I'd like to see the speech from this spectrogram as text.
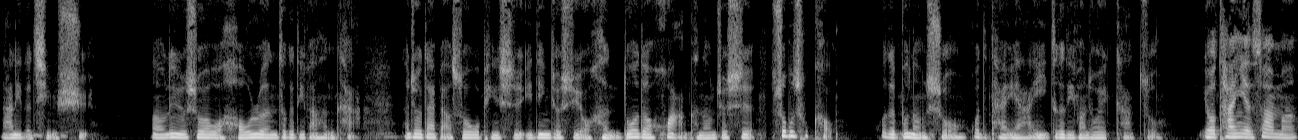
哪里的情绪。嗯、呃，例如说我喉咙这个地方很卡，那就代表说我平时一定就是有很多的话，可能就是说不出口，或者不能说，或者太压抑，这个地方就会卡住。有痰也算吗？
